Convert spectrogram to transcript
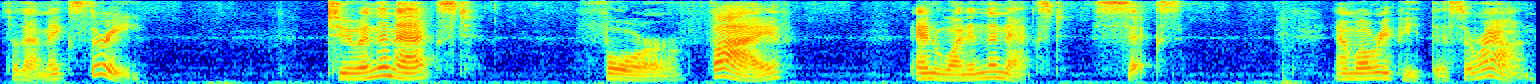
So that makes three. Two in the next, four, five, and one in the next, six. And we'll repeat this around.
